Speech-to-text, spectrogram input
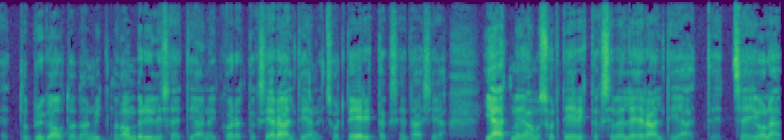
et prügiautod on mitmekambrilised ja neid korjatakse eraldi ja neid sorteeritakse edasi ja jäätmejaamas sorteeritakse veel eraldi ja et, et see ei ole,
